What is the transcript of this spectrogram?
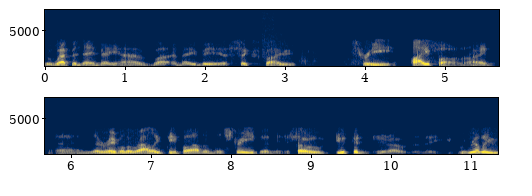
the weapon they may have uh, may be a six by three iPhone, right? And they're able to rally people out of the street, and so you could, you know, really,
